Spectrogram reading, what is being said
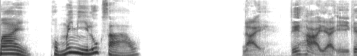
ไม่ ผมไม่มีลูกสาว Nej, det har jeg ikke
